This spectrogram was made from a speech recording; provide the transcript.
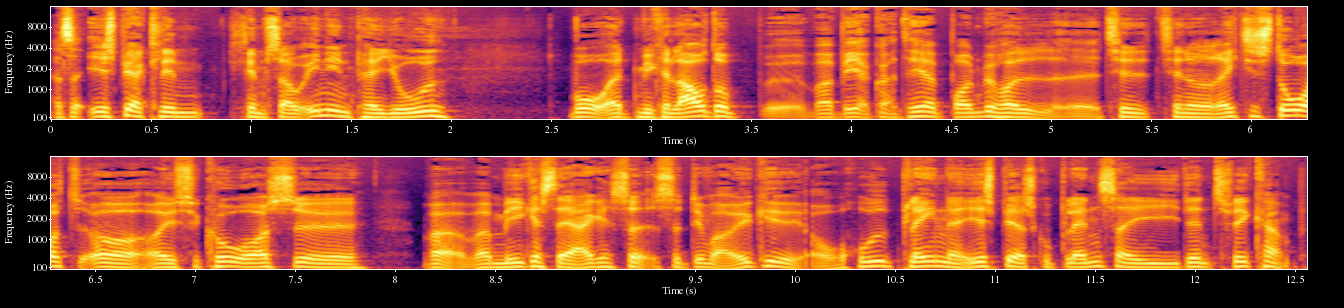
Altså Esbjerg klemte sig jo ind i en periode, hvor at Michael Laudrup øh, var ved at gøre det her Brøndby-hold øh, til, til noget rigtig stort, og, og FCK også øh, var, var mega stærke, så, så det var jo ikke overhovedet planen, at Esbjerg skulle blande sig i, i den tvikkamp.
